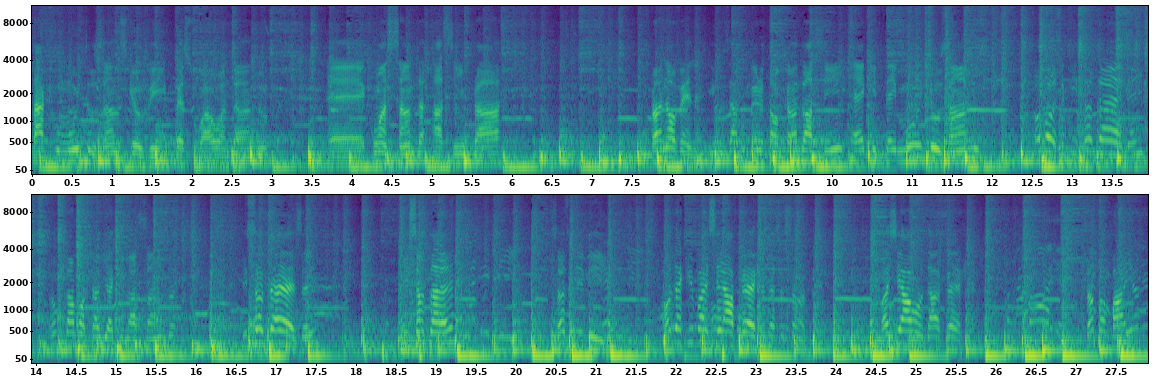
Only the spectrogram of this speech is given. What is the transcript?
Tá com muitos anos que eu vi o pessoal andando é, com a santa assim pra, pra novena. E os abumbeiros tocando assim é que tem muitos anos. Ô moça, que santa é essa, hein? Vamos dar uma mostrada aqui na santa. Que santa é essa, hein? Que santa é? Santa Divina. Onde é que vai ser a festa dessa santa? Vai ser aonde a festa? Samambaia. Tá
